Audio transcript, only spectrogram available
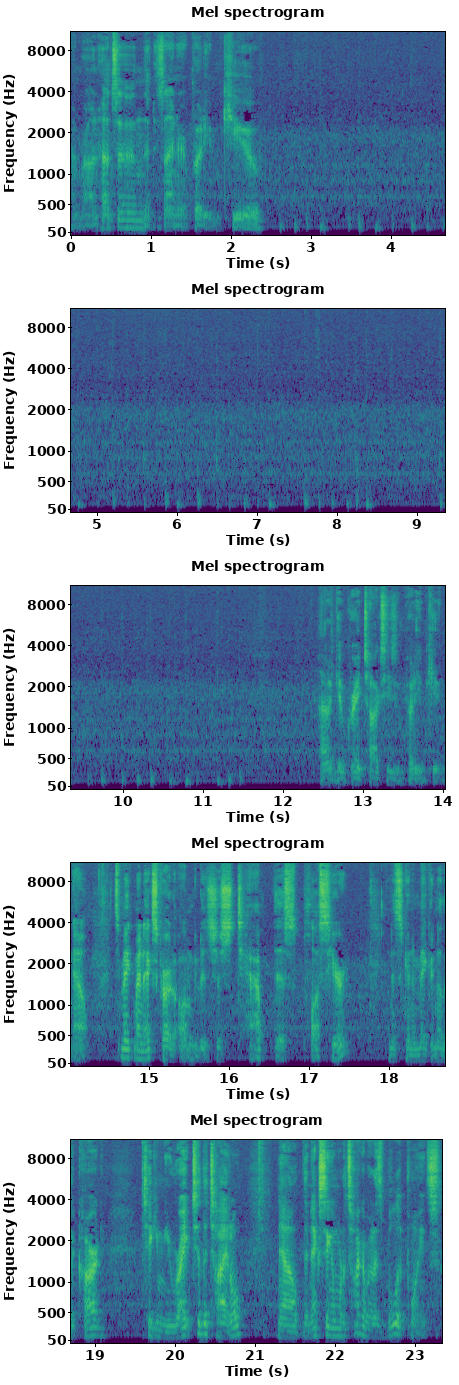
I'm Ron Hudson, the designer of Podium Q. how to give great talks using Podium Cue. Now, to make my next card, I'm going to just tap this plus here, and it's going to make another card, taking me right to the title. Now, the next thing I want to talk about is bullet points.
